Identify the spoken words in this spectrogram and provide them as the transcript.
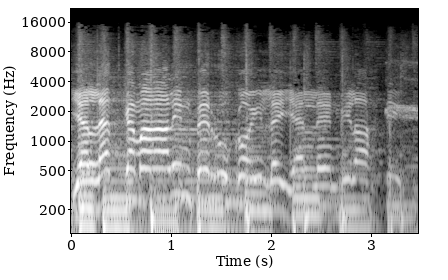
ja lätkämaalin perukoille jälleen vilahti.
